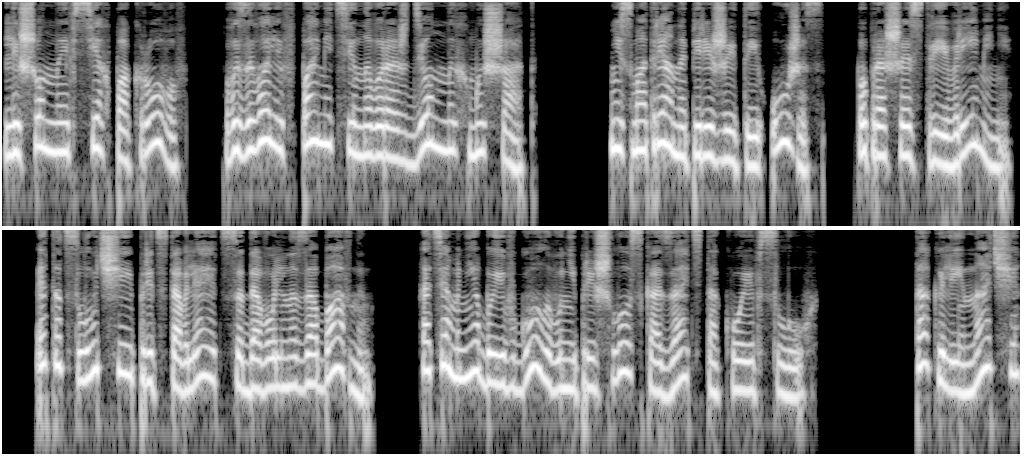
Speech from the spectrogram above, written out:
лишенные всех покровов, вызывали в памяти новорожденных мышат. Несмотря на пережитый ужас, по прошествии времени этот случай представляется довольно забавным, хотя мне бы и в голову не пришло сказать такое вслух. Так или иначе,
